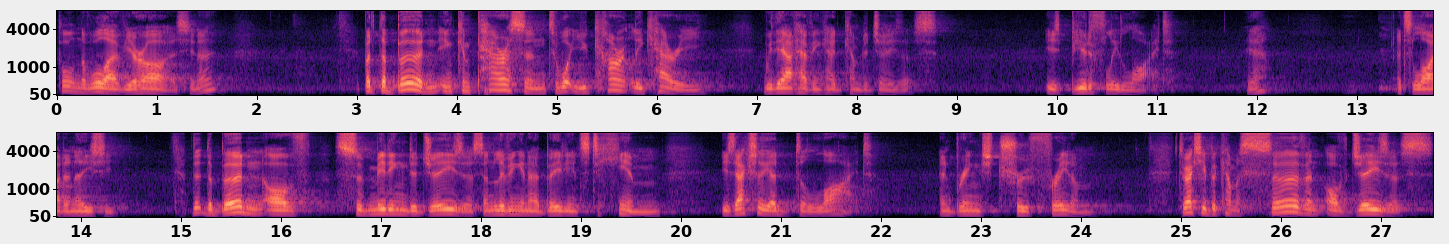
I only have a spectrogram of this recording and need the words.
pulling the wool over your eyes, you know? But the burden, in comparison to what you currently carry without having had come to Jesus, is beautifully light. Yeah? It's light and easy. The, the burden of submitting to Jesus and living in obedience to Him is actually a delight and brings true freedom. To actually become a servant of Jesus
